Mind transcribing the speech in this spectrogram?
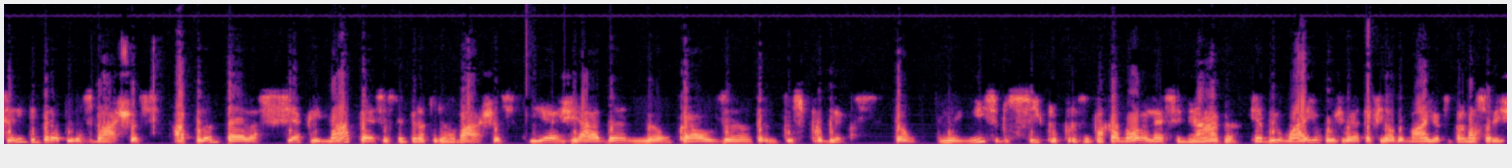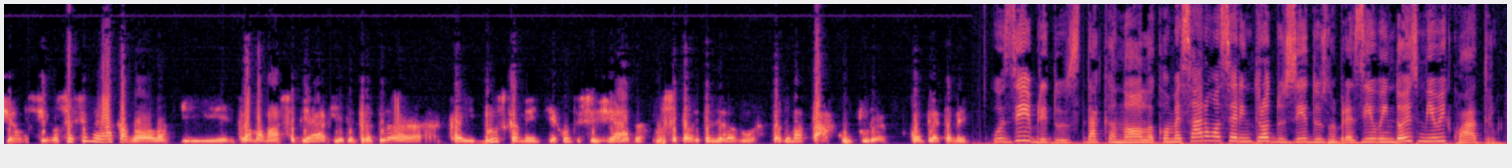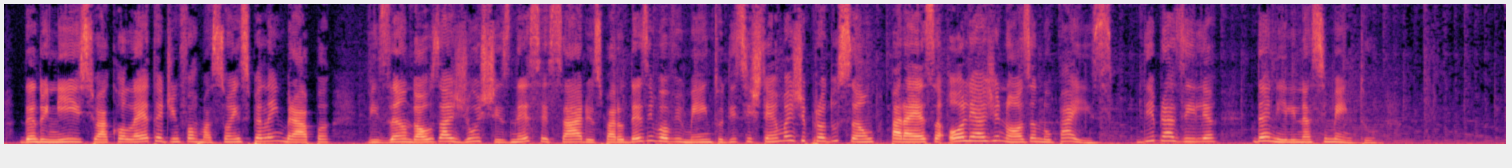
se acontecerem temperaturas baixas, a planta ela se aclimata a essas temperaturas baixas e a geada não causa tantos problemas. Então, no início do ciclo, por exemplo, a canola é semeada em abril, maio, hoje vai até final de maio aqui para nossa região. Se você semear a canola e entrar uma massa de ar e a temperatura cair bruscamente e acontecer geada, você pode perder a lavoura, pode matar a cultura completamente. Os híbridos da canola começaram a ser introduzidos no Brasil em 2004, dando início à coleta de informações pela Embrapa, visando aos ajustes necessários para o desenvolvimento de sistemas de produção para essa oleaginosa no país. De Brasília, Danile Nascimento.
